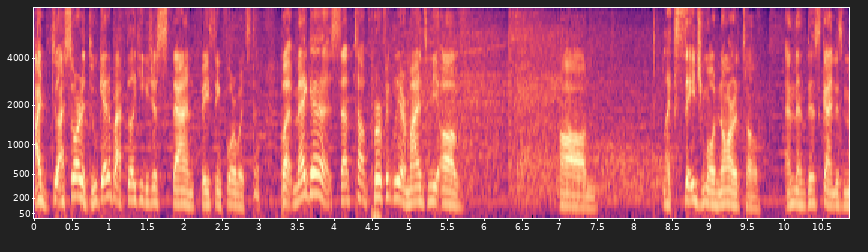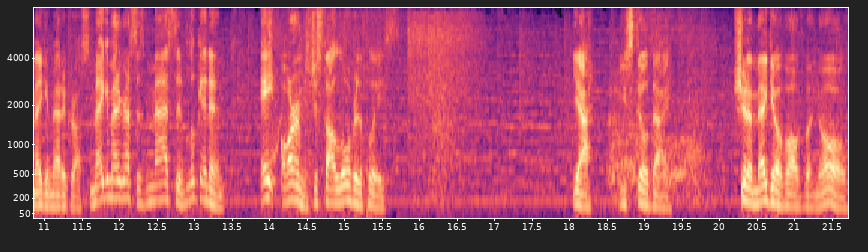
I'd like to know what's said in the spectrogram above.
I, do, I sort of do get it, but I feel like he could just stand facing forward still. But Mega Sceptile perfectly reminds me of, um, like Sage Mode Naruto. And then this guy in this Mega Metagross. Mega Metagross is massive. Look at him. Eight arms just all over the place. Yeah, you still die. Should have Mega Evolved, but no.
